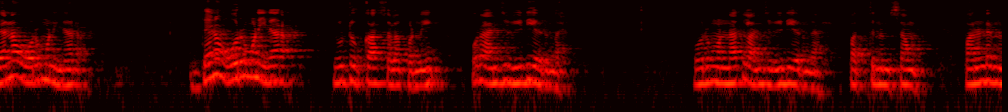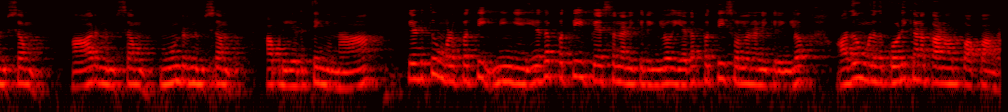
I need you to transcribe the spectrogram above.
தினம் ஒரு மணி நேரம் தினம் ஒரு மணி நேரம் யூடியூப்காக செலவு பண்ணி ஒரு அஞ்சு வீடியோ எடுங்க. ஒரு மணி நேரத்தில் அஞ்சு வீடியோ எடுங்க. பத்து நிமிஷம் பன்னெண்டு நிமிஷம் ஆறு நிமிஷம் மூன்று நிமிஷம் அப்படி எடுத்தீங்கன்னா எடுத்து உங்களை பற்றி நீங்கள் எதை பற்றி பேச நினைக்கிறீங்களோ எதை பற்றி சொல்ல நினைக்கிறீங்களோ அதை உங்களது கோடிக்கணக்கானவர் பார்ப்பாங்க.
